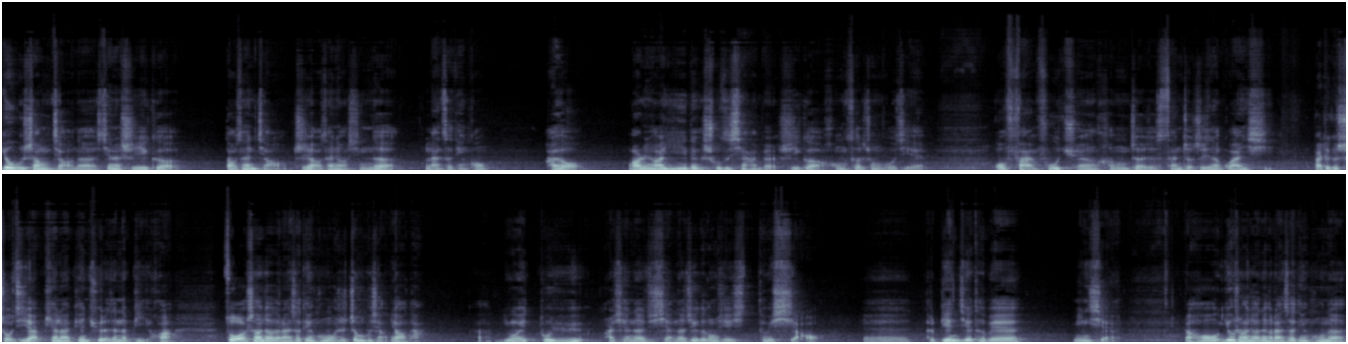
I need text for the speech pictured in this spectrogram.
右上角呢，现在是一个倒三角、直角三角形的蓝色天空，还有二零二一那个数字下边是一个红色的中国结。我反复权衡着这三者之间的关系，把这个手机啊偏来偏去的在那比划。左上角的蓝色天空，我是真不想要它啊，因为多余，而且呢显得这个东西特别小，呃，它的边界特别明显。然后右上角那个蓝色天空呢，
